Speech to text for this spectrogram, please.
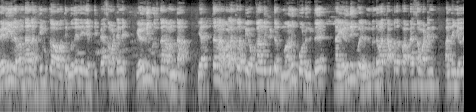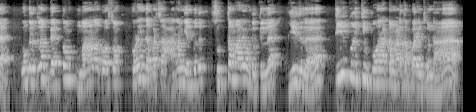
வெளியில் வந்தால் நான் திமுகவை பற்றி முதல்நிதி பத்தி பேச மாட்டேன்னு எழுதி கொடுத்து தானே வந்தான். எத்தனை வழக்கில் போய் உட்காந்துக்கிட்டு மனு போட்டுக்கிட்டு நான் எழுதி போய் இந்த மாதிரி தப்பு தப்பா பேச மாட்டேன்னு வந்தீங்கல்ல. உங்களுக்குலாம் வெக்கம் மான ரோசம் குறைந்தபட்ச அறம் என்பது சுத்தமாகவே உங்களுக்கு இல்லை. இதில் தீக்குளிக்கும் போராட்டம் நடத்த போறேன்னு சொன்னால்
